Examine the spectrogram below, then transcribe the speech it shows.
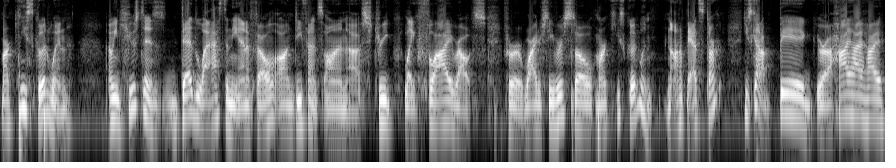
Marquise Goodwin. I mean, Houston is dead last in the NFL on defense on uh, streak like fly routes for wide receivers. So Marquise Goodwin, not a bad start. He's got a big or a high, high, high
